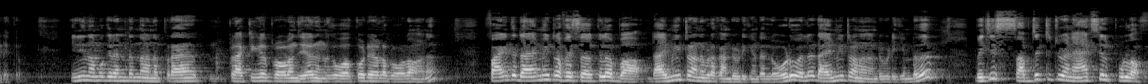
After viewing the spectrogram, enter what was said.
എടുക്കും. ഇനി നമുക്ക് രണ്ടെന്താണ് പ്രാക്ടിക്കൽ പ്രോബ്ലം ചെയ്യാം. നിങ്ങൾക്ക് വർക്ക്ഔട്ട് ചെയ്യാനുള്ള പ്രോബ്ലം ആണ്. Find the diameter of a circular bar diameter ആണ് ഇവിടെ കണ്ടുപിടിക്കേണ്ടത്. ലോഡും അല്ല ഡയമീറ്റർ ആണ് കണ്ടുപിടിക്കേണ്ടത്. Which is subject to an axial pull of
